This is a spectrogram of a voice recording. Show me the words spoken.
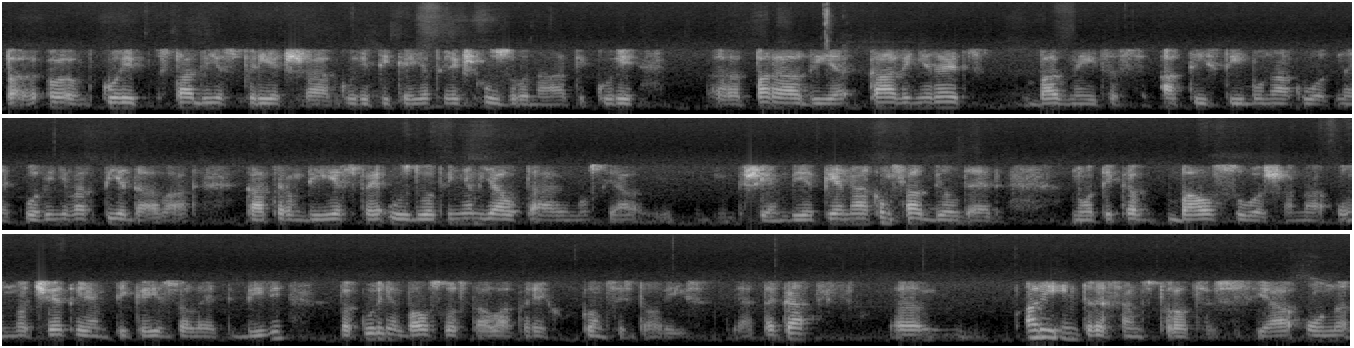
par, kuri stādījās priekšā, kuri tika iepriekš uzrunāti, kuri parādīja, kā viņi redz baznīcas attīstību nākotnē, ko viņi var piedāvāt. Katram bija iespēja uzdot viņam jautājumus, jā, šiem bija pienākums atbildēt. Uh, notika balsošana, un no četriem tika izvēlēti divi, par kuriem balsos tālāk arī konsistorijas. Jā. Tā kā um, arī interesants process, jā, un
